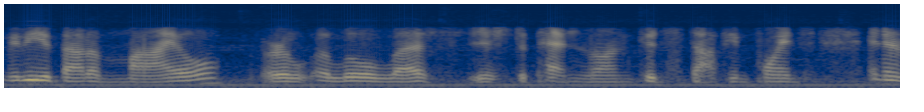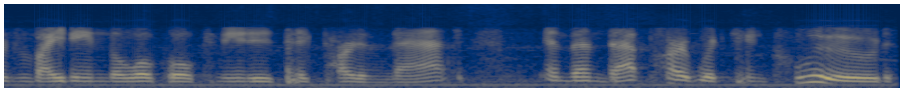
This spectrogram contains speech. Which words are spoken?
maybe about a mile or a little less, just depends on good stopping points, and inviting the local community to take part in that. And then that part would conclude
